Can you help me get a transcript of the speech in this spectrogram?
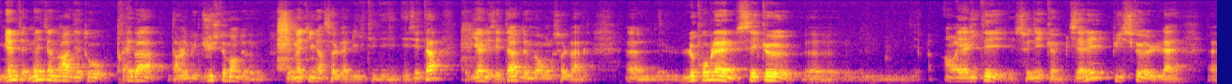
maintiendra des taux très bas dans le but justement de, maintenir la solvabilité des, États, eh bien les États demeureront solvables. Euh, le problème, c'est que, euh, en réalité, ce n'est qu'un pis-aller, puisque la, euh,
